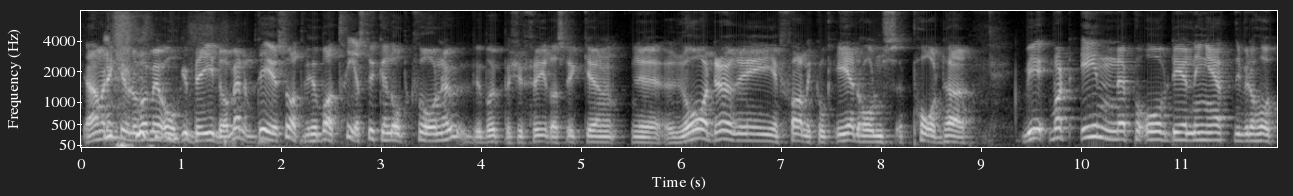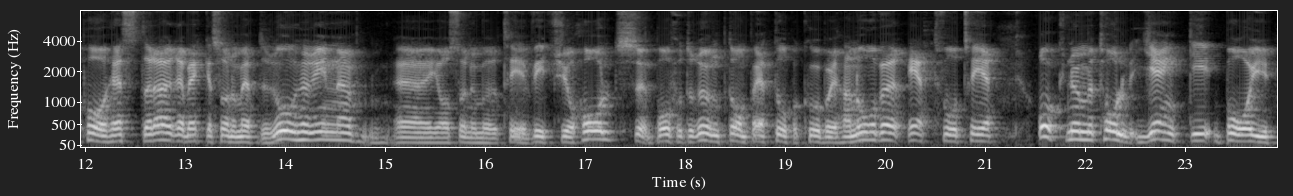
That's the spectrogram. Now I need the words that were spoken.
Ja men det är kul att vara med och bidra. Men det är ju så att vi har bara tre stycken lopp kvar nu. Vi är bara uppe 24 stycken eh, rader i Falk och Edholms podd här. Vi varit inne på avdelning 1, ni vill ha ett par hästar där. Rebecka sa nummer 1, Roor här inne. Eh, jag sa nummer 3, Vici och Holtz. Barfota runt om på ett år på Coburg Hannover. 1, 2, 3. Och nummer 12, Yankee Boy.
